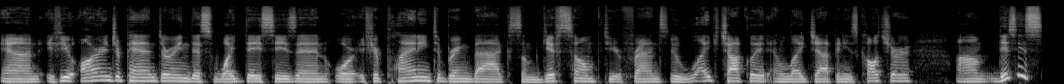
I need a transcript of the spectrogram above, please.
And if you are in Japan during this White Day season, or if you're planning to bring back some gifts home to your friends who like chocolate and like Japanese culture, um, this is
